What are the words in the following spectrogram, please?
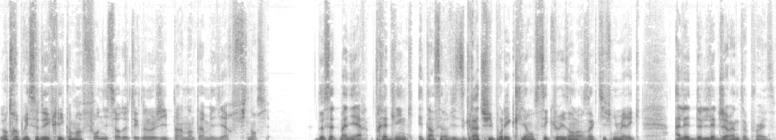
L'entreprise se décrit comme un fournisseur de technologie par un intermédiaire financier. De cette manière, TradeLink est un service gratuit pour les clients sécurisant leurs actifs numériques à l'aide de Ledger Enterprise.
